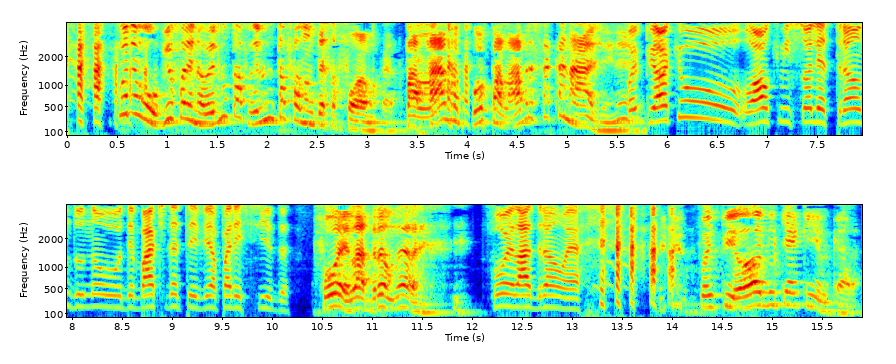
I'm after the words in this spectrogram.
Quando eu ouvi, eu falei, não, ele não tá, ele não tá falando dessa forma, cara. Palavra por palavra é sacanagem, né? Foi pior que o, o Alckmin soletrando no debate da TV Aparecida. Foi, ladrão, não era? Foi, ladrão, é. Foi pior do que aquilo, cara.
